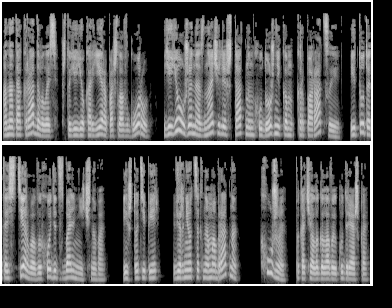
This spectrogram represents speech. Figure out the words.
Она так радовалась, что ее карьера пошла в гору, ее уже назначили штатным художником корпорации, и тут эта стерва выходит с больничного. И что теперь? Вернется к нам обратно? Хуже, покачала головой кудряшка.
